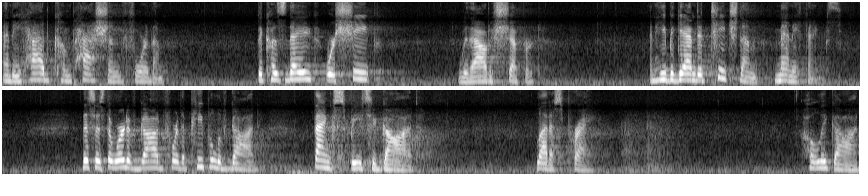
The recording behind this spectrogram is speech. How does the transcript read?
and he had compassion for them because they were sheep without a shepherd. And he began to teach them many things. This is the word of God for the people of God. Thanks be to God. Let us pray. Holy God,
